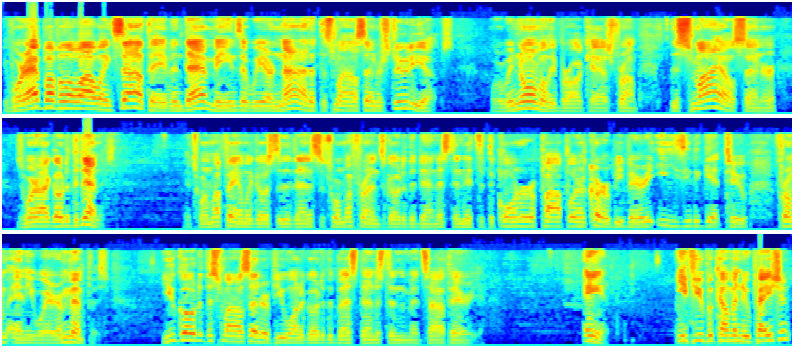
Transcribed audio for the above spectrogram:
If we're at Buffalo Wild Wings Southaven, that means that we are not at the Smile Center Studios, where we normally broadcast from. The Smile Center is where I go to the dentist. It's where my family goes to the dentist. It's where my friends go to the dentist. And it's at the corner of Poplar and Kirby. Very easy to get to from anywhere in Memphis. You go to the Smile Center if you want to go to the best dentist in the Mid-South area. And if you become a new patient,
